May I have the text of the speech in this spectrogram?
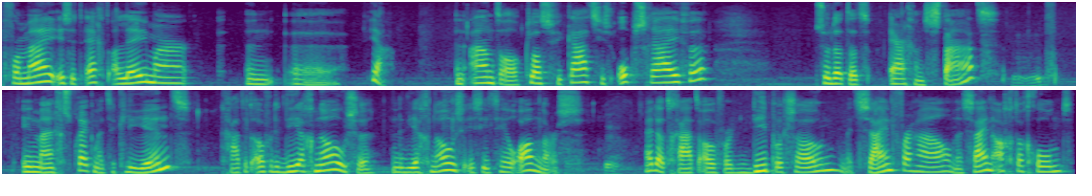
voor mij is het echt alleen maar een, eh, ja, een aantal klassificaties opschrijven, zodat dat ergens staat. In mijn gesprek met de cliënt gaat het over de diagnose. En de diagnose is iets heel anders. Ja. Dat gaat over die persoon met zijn verhaal, met zijn achtergrond,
